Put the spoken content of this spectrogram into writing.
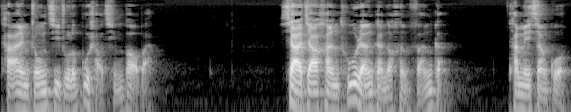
他暗中记住了不少情报吧？夏家汉突然感到很反感，他没想过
